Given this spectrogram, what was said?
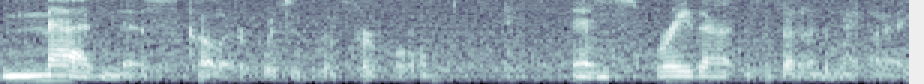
Madness color, which is the purple. And spray that and put that under my eye.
